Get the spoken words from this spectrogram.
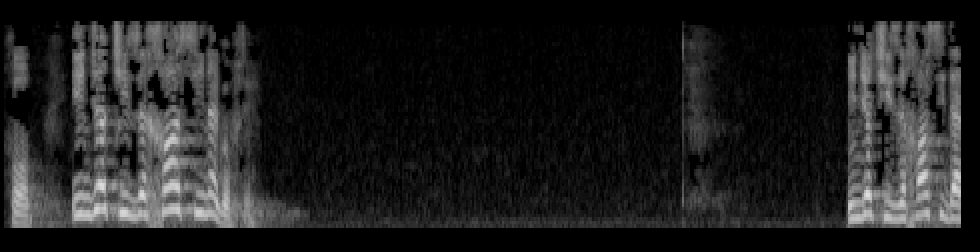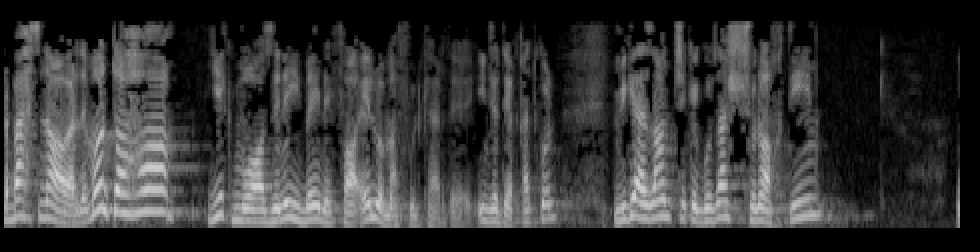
خب اینجا چیز خاصی نگفته. اینجا چیز خاصی در بحث نآورده. منتها یک موازنه بین فائل و مفعول کرده. اینجا دقت کن. میگه از آنچه که گذشت شناختیم و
